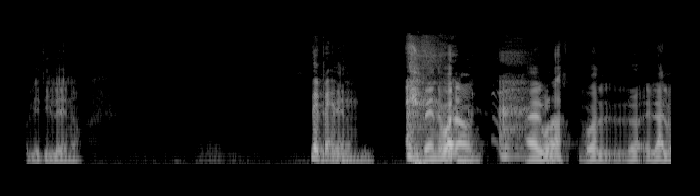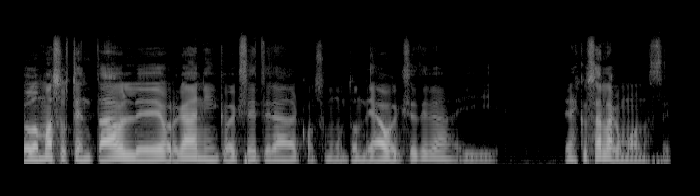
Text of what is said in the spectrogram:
polietileno? Depende. Depende. Bueno, hay algunos, el algodón más sustentable, orgánico, etcétera, consume un montón de agua, etcétera, y tenés que usarla como, no sé.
